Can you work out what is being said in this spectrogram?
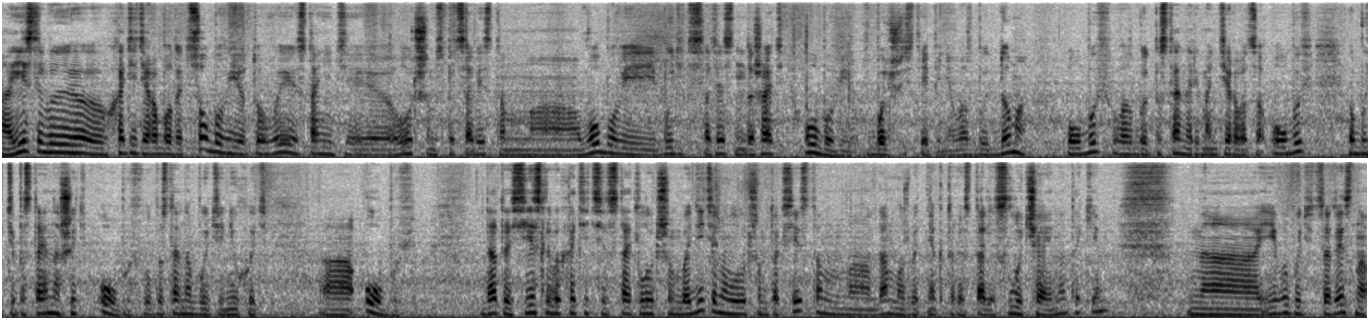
А если вы хотите работать с обувью, то вы станете лучшим специалистом в обуви и будете, соответственно, дышать обувью в большей степени. У вас будет дома обувь, у вас будет постоянно ремонтироваться обувь, вы будете постоянно шить обувь, вы постоянно будете нюхать обувь. Да, то есть, если вы хотите стать лучшим водителем, лучшим таксистом, а, да, может быть, некоторые стали случайно таким, а, и вы будете, соответственно,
